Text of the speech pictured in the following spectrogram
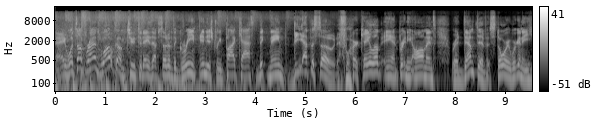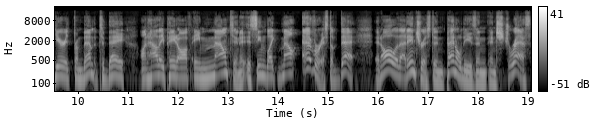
Hey, what's up, friends? Welcome to today's episode of the Green Industry Podcast, nicknamed The Episode for Caleb and Brittany Allman's redemptive story. We're going to hear it from them today on how they paid off a mountain. It, it, seemed like Mount Everest of debt and all of that interest and penalties and, and stress,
